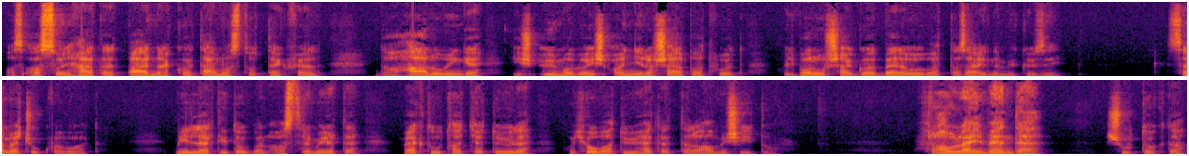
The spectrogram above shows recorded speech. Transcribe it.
Az asszony hátát párnákkal támasztották fel, de a hálóinge és ő maga is annyira sápat volt, hogy valósággal beleolvadt az ágynemű közé. Szeme csukva volt. Miller titokban azt remélte, megtudhatja tőle, hogy hova tűhetett el a hamisító. Fraulein Wendel! suttogta,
